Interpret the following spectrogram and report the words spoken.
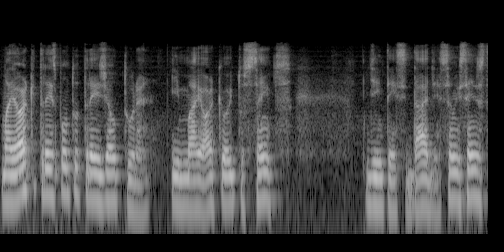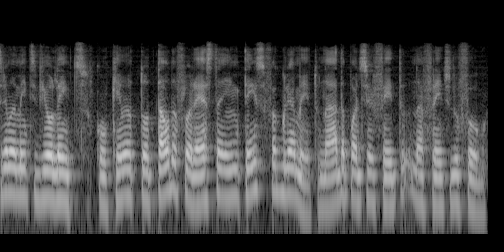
Maior que 3.3 de altura e maior que 800 de intensidade, são incêndios extremamente violentos, com queima total da floresta e intenso fagulhamento. Nada pode ser feito na frente do fogo.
